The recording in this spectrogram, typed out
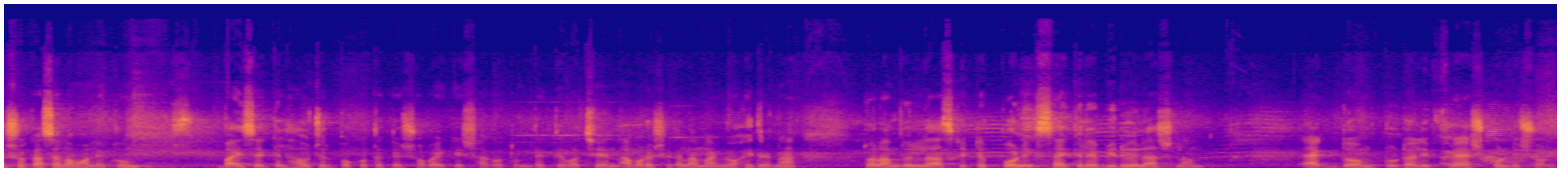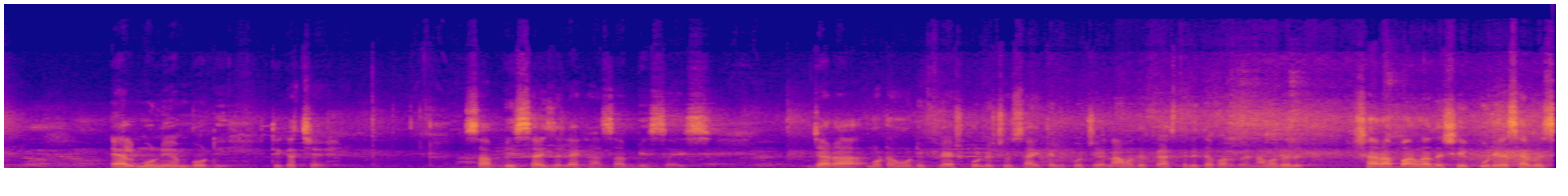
দর্শক, আসসালামু আলাইকুম। বাইসাইকেল হাউজের পক্ষ থেকে সবাইকে স্বাগতম। দেখতে পাচ্ছেন, আবারও গেলাম আমি ওয়াহিদ রানা তো আলহামদুলিল্লাহ, আজকে একটা পনিক সাইকেলের ভিডিও নিয়ে আসলাম। একদম totally fresh condition aluminium body ঠিক আছে? ছাব্বিশ সাইজ লেখা, ছাব্বিশ সাইজ যারা মোটামুটি ফ্রেশ কন্ডিশন সাইকেল খুঁজেন আমাদের কাছ থেকে নিতে পারবেন। আমাদের সারা বাংলাদেশে কুরিয়ার সার্ভিস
